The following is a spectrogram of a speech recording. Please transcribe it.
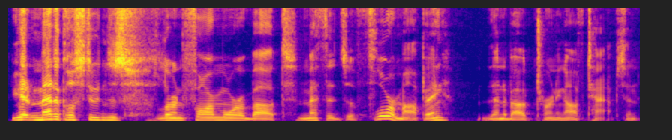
Yet medical students learn far more about methods of floor mopping than about turning off taps, and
